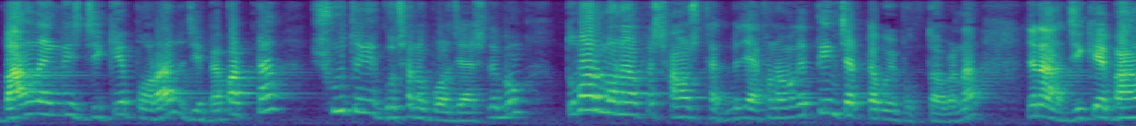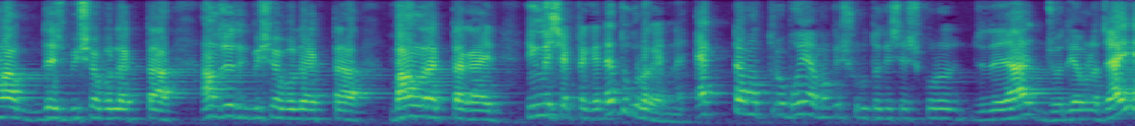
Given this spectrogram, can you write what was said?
বাংলা ইংলিশ জিকে পড়ার যে ব্যাপারটা, শুরু থেকে গোছানো পর্যায়ে আসলে এবং তোমার মনে একটা সাহস থাকবে যে এখন আমাকে তিন চারটা বই পড়তে হবে না। যে না জিকে বাংলাদেশ বিষয় বলে একটা, আন্তর্জাতিক বিষয় বলে একটা, বাংলার একটা গাইড ইংলিশ একটা গাইড এতগুলো গাইড না। একটা মাত্র বই আমাকে শুরু থেকে শেষ করে যদি যায়, যদি আমরা যাই,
